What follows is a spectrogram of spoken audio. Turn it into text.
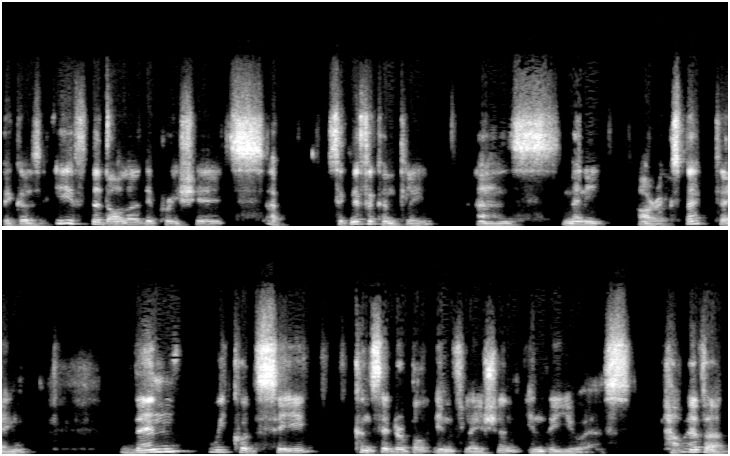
because if the dollar depreciates significantly, as many are expecting, then we could see considerable inflation in the US. However,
